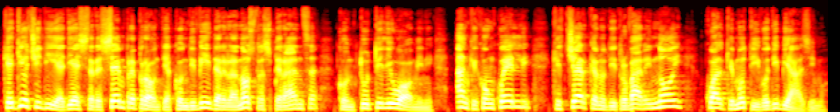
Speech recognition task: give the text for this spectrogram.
Che Dio ci dia di essere sempre pronti a condividere la nostra speranza con tutti gli uomini, anche con quelli che cercano di trovare in noi qualche motivo di biasimo,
